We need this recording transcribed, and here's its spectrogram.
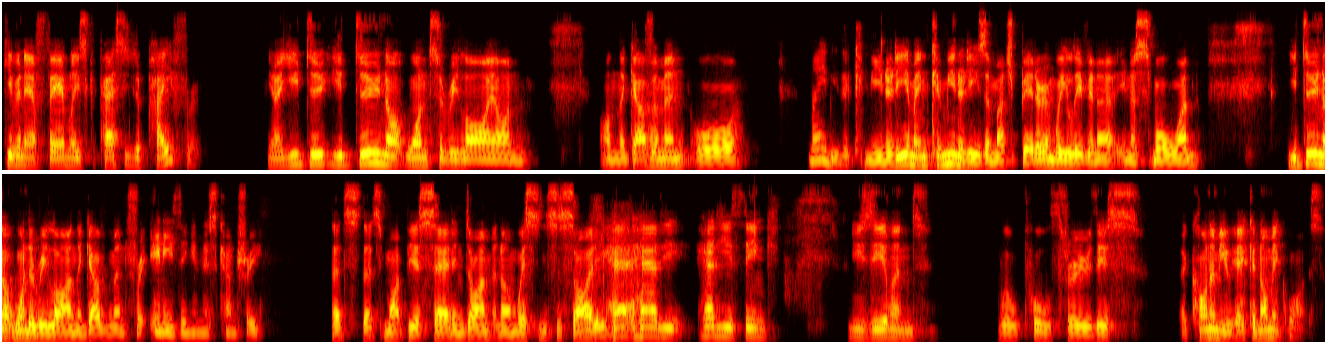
given our family's capacity to pay for it, you know, you do you do not want to rely on on the government or maybe the community. I mean, communities are much better, and we live in a in a small one. You do not want to rely on the government for anything in this country. That's that's might be a sad indictment on Western society. How, how do you how do you think New Zealand will pull through this economy economic wise?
